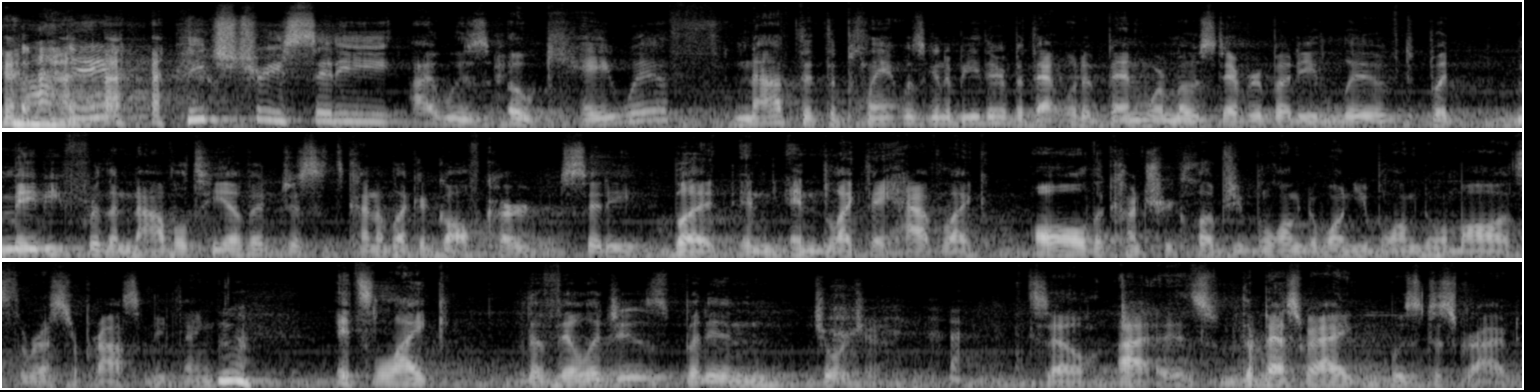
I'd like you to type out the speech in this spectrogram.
Peachtree City, I was okay with. Not that the plant was going to be there, but that would have been where most everybody lived. But maybe for the novelty of it, just it's kind of like a golf cart city. But and and like they have like all the country clubs. You belong to one, you belong to them all. It's the reciprocity thing. It's like the villages, but in Georgia. So uh, it's the best way I was described.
